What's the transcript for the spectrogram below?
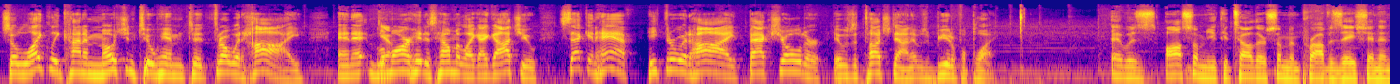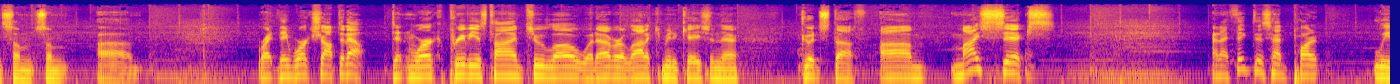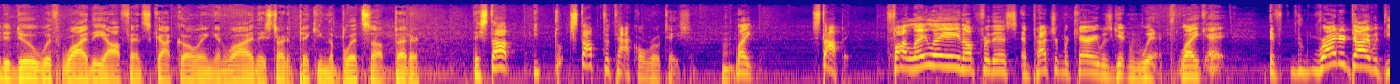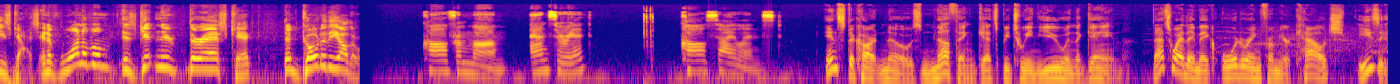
So Likely kind of motioned to him to throw it high, and it- Lamar hit his helmet like I got you. Second half, he threw it high, back shoulder. It was a touchdown. It was a beautiful play. It was awesome. You could tell there's some improvisation and some some uh, right. They workshopped it out. Didn't work previous time. Too low. Whatever. A lot of communication there. Good stuff. Um, my six, and I think this had partly to do with why the offense got going and why they started picking the blitz up better. They stopped stop the tackle rotation. Like, stop it. Faalele ain't up for this, and Patrick Mekari was getting whipped. Like, eh, if ride or die with these guys, and if one of them is getting their, their ass kicked, then go to the other. one. Call from mom. Answer it. Call silenced. Instacart knows nothing gets between you and the game. That's why they make ordering from your couch easy.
